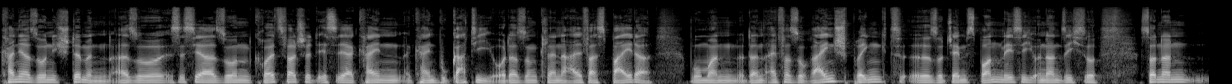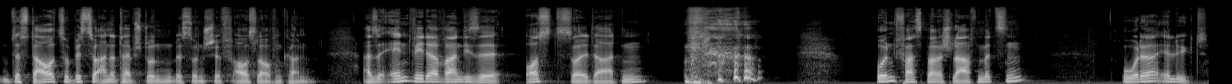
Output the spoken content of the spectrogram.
kann ja so nicht stimmen. Also es ist ja so ein Kreuzfahrtschiff ist ja kein kein Bugatti oder so ein kleiner Alpha Spider, wo man dann einfach so reinspringt, äh, so James Bond mäßig und dann sich so, sondern das dauert so bis zu anderthalb Stunden, bis so ein Schiff auslaufen kann. Also entweder waren diese Ostsoldaten unfassbare Schlafmützen oder er lügt.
